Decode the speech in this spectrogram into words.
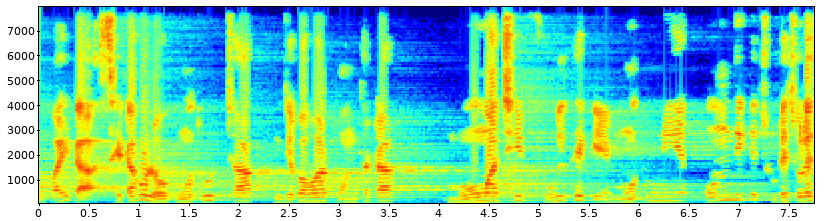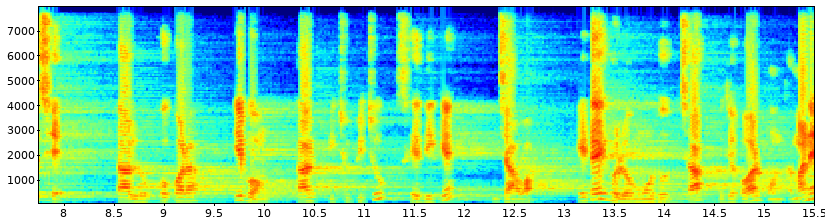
উপায়টা, সেটা হলো মধুর চা খুঁজে পাওয়ার পন্থাটা মৌমাছি ফুল থেকে মধু নিয়ে কোন দিকে ছুটে চলেছে তা লক্ষ্য করা এবং তার পিছু পিছু সেদিকে যাওয়া। এটাই হলো মধুর চাপ খুঁজে পাওয়ার পন্থা। মানে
